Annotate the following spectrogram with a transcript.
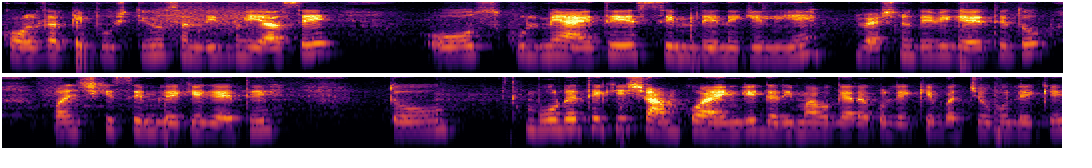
कॉल करके पूछती हूँ संदीप भैया से। वो स्कूल में आए थे सिम देने के लिए। वैष्णो देवी गए थे तो वंश की सिम लेके गए थे। तो बोल रहे थे कि शाम को आएँगे गरिमा वगैरह को लेके, बच्चों को लेके।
